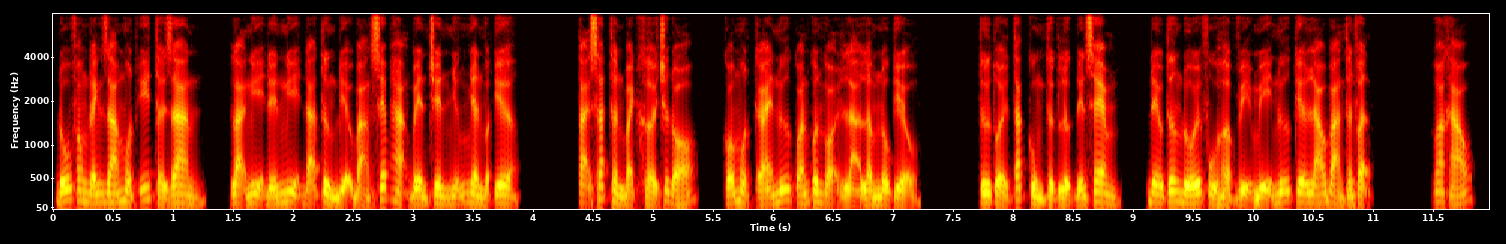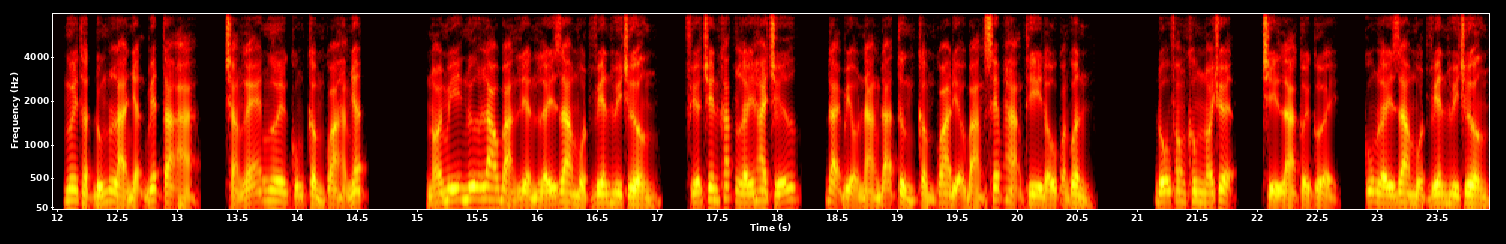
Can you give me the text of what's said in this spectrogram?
Đỗ phong đánh giá một ít thời gian, lại nghĩ đến nghĩ đã từng địa bảng xếp hạng bên trên những nhân vật kia. Tại sát thần bạch khởi trước đó, có một cái nữ quán quân gọi là lâm nâu kiều. Từ tuổi tác cùng thực lực đến xem, đều tương đối phù hợp vị mỹ nữ kia lão bản thân phận. Hoa kháo, ngươi thật đúng là nhận biết ta à? Chẳng lẽ ngươi cũng cầm qua hạng nhất? Nói mỹ nữ lao bản liền lấy ra một viên huy chương phía trên khắc lấy hai chữ, đại biểu nàng đã từng cầm qua địa bảng xếp hạng thi đấu quán quân. Đỗ phong không nói chuyện, chỉ là cười cười, cũng lấy ra một viên huy chương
